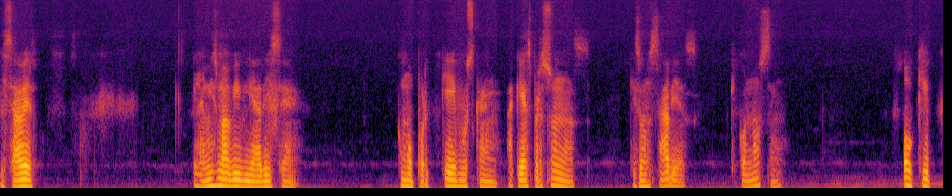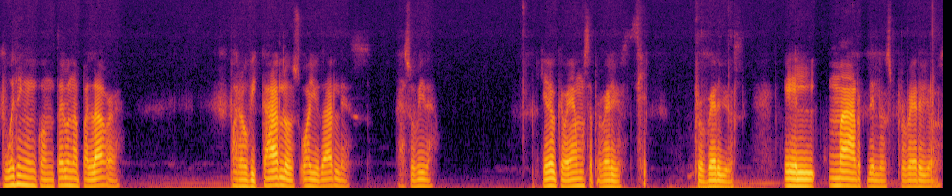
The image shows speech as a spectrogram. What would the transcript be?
Y sabes, en la misma Biblia dice como por qué buscan aquellas personas que son sabias, que conocen, o que pueden encontrar una palabra para ubicarlos o ayudarles a su vida. quiero que vayamos a Proverbios. Proverbios. El mar de los proverbios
